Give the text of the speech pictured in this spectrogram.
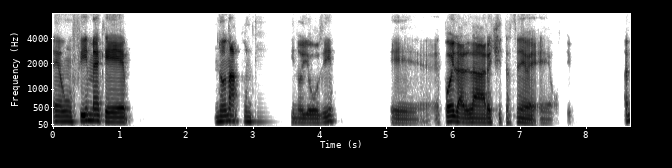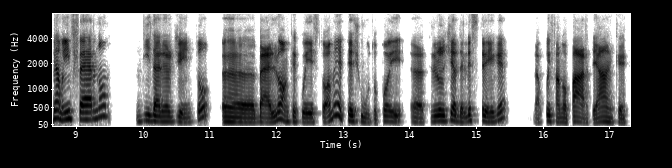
è un film che non ha punti noiosi, ehm, e poi la la recitazione è è ottima. Abbiamo Inferno di Dario Argento, uhm, bello anche questo. A me è piaciuto, poi, ehm, Trilogia delle streghe, da cui fanno parte anche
